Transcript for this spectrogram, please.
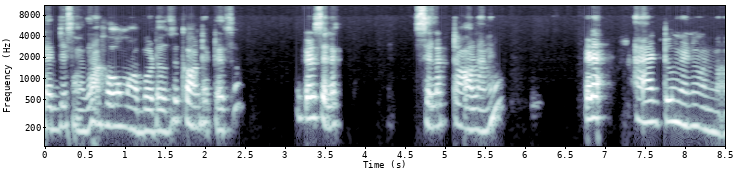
టైప్ చేసాం కదా. Home about us contact us ఇక్కడ సెలెక్ట్ సెలెక్ట్ ఆల్ అని ఇక్కడ యాడ్ టు మెనూ అన్నా.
